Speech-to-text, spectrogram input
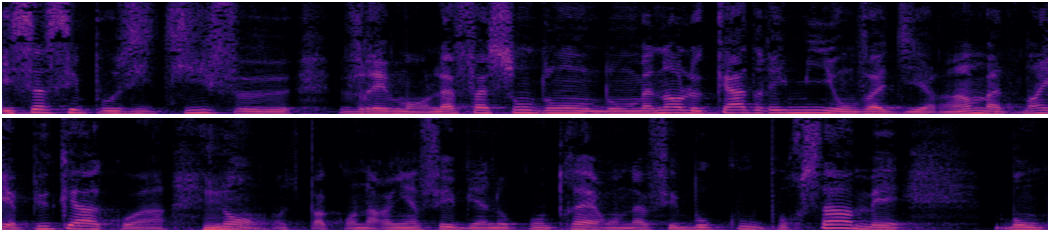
Et ça, c'est positif, euh, vraiment. La façon dont, dont, maintenant le cadre est mis, on va dire. Hein, maintenant, il n'y a plus qu'à quoi. Hmm. Non, c'est pas qu'on n'a rien fait, bien au contraire, on a fait beaucoup pour ça, mais bon,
